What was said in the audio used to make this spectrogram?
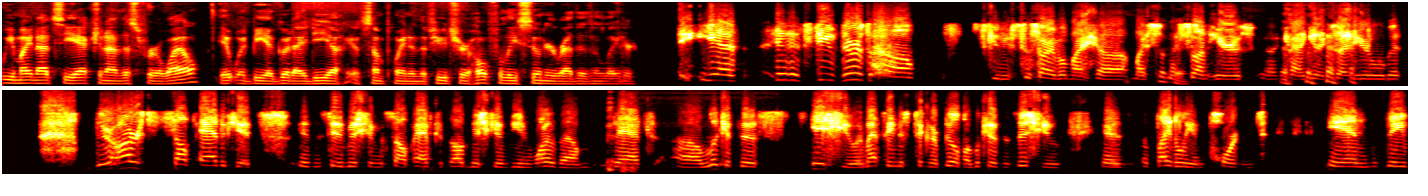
We might not see action on this for a while. It would be a good idea at some point in the future, hopefully sooner rather than later. Yeah, Steve, there's uh, excuse me. So sorry about my uh, my okay. my son here is uh, kind of getting excited here a little bit. There are self advocates in the state of Michigan, self advocates of Michigan being one of them, that uh, look at this issue. I'm not saying this particular bill, but looking at this issue as vitally important. And they've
